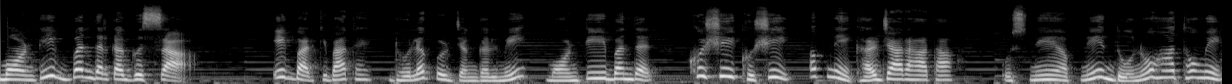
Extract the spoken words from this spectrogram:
मोंटी बंदर का गुस्सा। एक बार की बात है, ढोलकपुर जंगल में मोंटी बंदर खुशी खुशी अपने घर जा रहा था। उसने अपने दोनों हाथों में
